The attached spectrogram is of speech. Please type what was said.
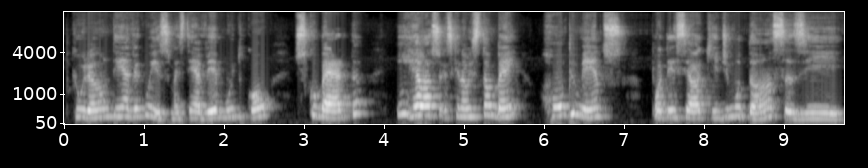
porque Urano não tem a ver com isso, mas tem a ver muito com descoberta em relações que não estão bem, rompimentos, potencial aqui de mudanças e,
